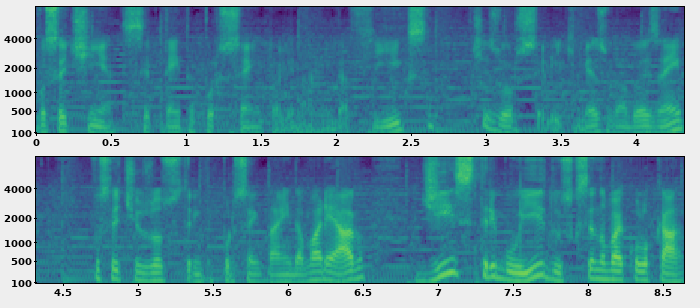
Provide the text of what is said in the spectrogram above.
você tinha 70% ali na renda fixa, Tesouro Selic mesmo, dando exemplo, você tinha os outros 30% na renda variável, distribuídos, que você não vai colocar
